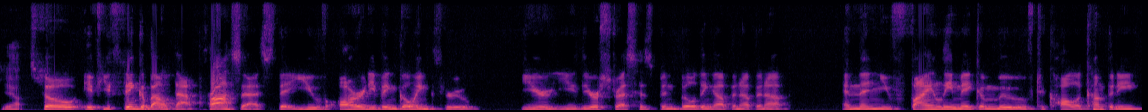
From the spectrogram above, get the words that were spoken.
Yeah. So if you think about that process that you've already been going through, your you, your stress has been building up and up and up, and then you finally make a move to call a company,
